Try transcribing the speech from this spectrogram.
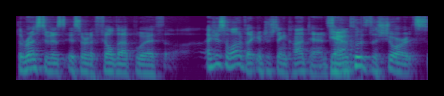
the rest of it is sort of filled up with just a lot of like interesting content. So yeah. it includes the shorts.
